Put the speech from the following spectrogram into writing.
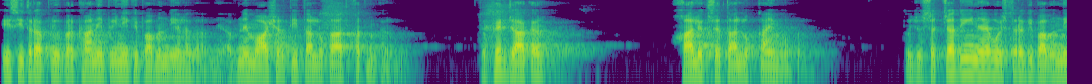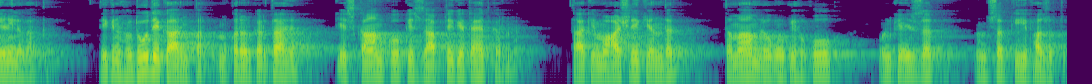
اسی طرح اپنے اوپر کھانے پینے کی پابندیاں لگا دیں، اپنے معاشرتی تعلقات ختم کر دیں۔ تو پھر جا کر خالق سے تعلق قائم ہوگا۔ تو جو سچا دین ہے وہ اس طرح کی پابندیاں نہیں لگاتا، لیکن حدود کار مقرر کرتا ہے کہ اس کام کو کس ضابطے کے تحت کرنا تاکہ معاشرے کے اندر تمام لوگوں کے حقوق، ان کی عزت، ان سب کی حفاظت ہو۔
